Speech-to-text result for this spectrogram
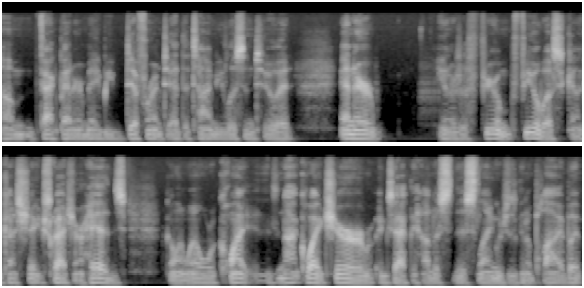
um, fact pattern may be different at the time you listen to it, and there, you know, there's a few, few of us kind of scratching our heads, going, well, we're quite not quite sure exactly how this this language is going to apply, but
